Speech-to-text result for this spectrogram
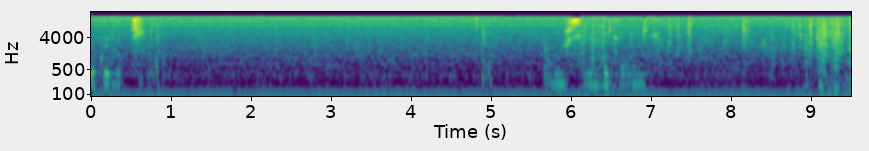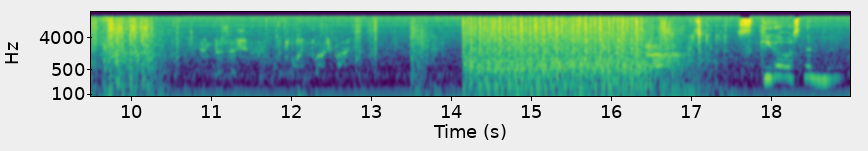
тук идват. Явно ще се набута урната. Стига, аз не мога.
